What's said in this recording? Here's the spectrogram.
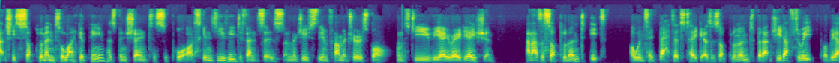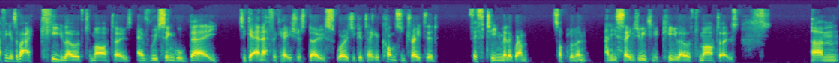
Actually, supplemental lycopene has been shown to support our skin's UV defenses and reduce the inflammatory response to UVA radiation. And as a supplement, it's I wouldn't say better to take it as a supplement, but actually you'd have to eat probably, I think it's about a kilo of tomatoes every single day to get an efficacious dose. Whereas you could take a concentrated 15 milligram supplement and he saves you eating a kilo of tomatoes. Um,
